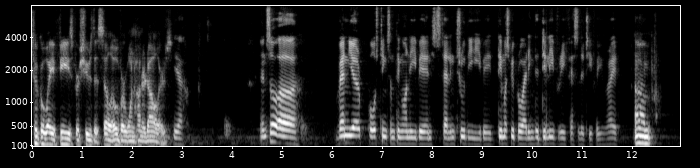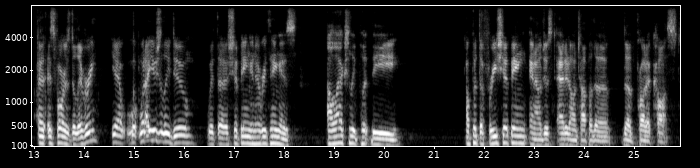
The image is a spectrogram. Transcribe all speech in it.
took away fees for shoes that sell over one hundred dollars. Yeah. And so, uh, when you're posting something on eBay and selling through the eBay, they must be providing the delivery facility for you, right? Um, as far as delivery, yeah. what I usually do with uh, shipping and everything is, I'll actually put the, I'll put the free shipping and I'll just add it on top of the the product cost.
